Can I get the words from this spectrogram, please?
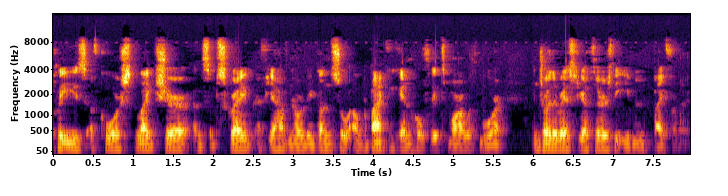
please, of course, like, share, and subscribe if you haven't already done so. I'll be back again hopefully tomorrow with more. Enjoy the rest of your Thursday evening. Bye for now.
